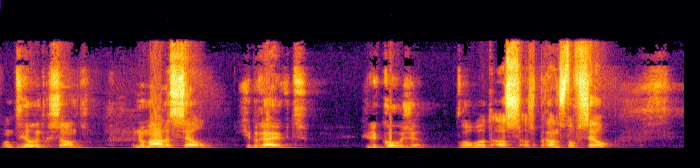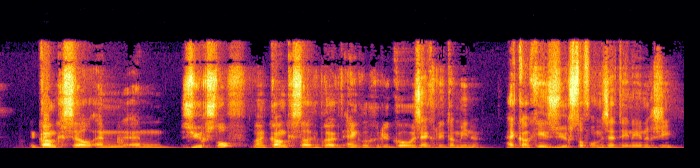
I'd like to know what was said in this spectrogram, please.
Want heel interessant, een normale cel gebruikt glucose bijvoorbeeld als, als brandstofcel. Een kankercel en, en zuurstof, maar een kankercel gebruikt enkel glucose en glutamine. Hij kan geen zuurstof omzetten in energie.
